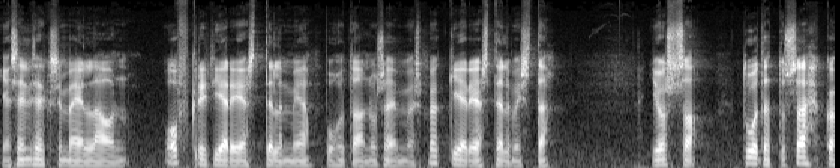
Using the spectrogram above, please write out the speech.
Ja sen lisäksi meillä on off-grid-järjestelmiä, puhutaan usein myös mökkijärjestelmistä, jossa tuotettu sähkö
